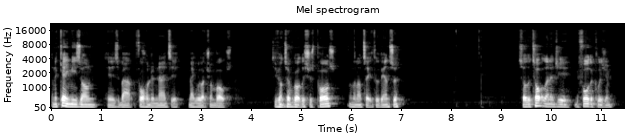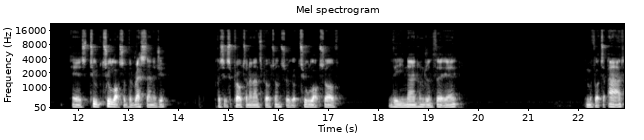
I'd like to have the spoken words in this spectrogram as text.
and a K meson is about 490 megaelectron volts. So if you want to have a go at this, just pause, and then I'll take you through the answer. So the total energy before the collision is two, two lots of the rest energy, because it's a proton and antiproton, so we've got two lots of the 938. Then we've got to add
